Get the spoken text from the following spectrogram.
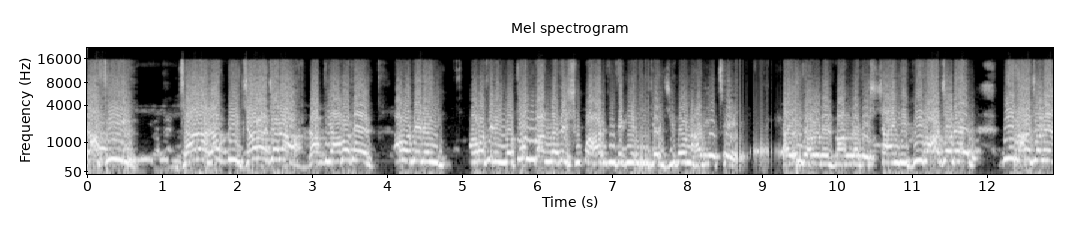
রাফি, যারা, রাব্বি, যারা যারা, রাব্বি আমাদের আমাদের এই আমাদের নতুন বাংলাদেশ উপহার দিতে গিয়ে নিজের জীবন হারিয়েছে। এই ধরনের বাংলাদেশ চাইনি বিভাজনের বিভাজনের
